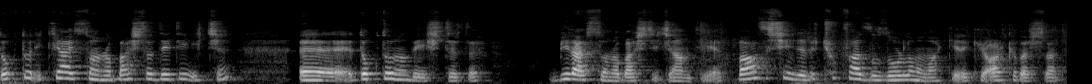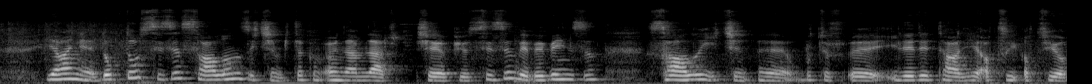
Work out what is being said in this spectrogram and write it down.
doktor iki ay sonra başla dediği için doktorunu değiştirdi bir ay sonra başlayacağım diye. Bazı şeyleri çok fazla zorlamamak gerekiyor arkadaşlar. Yani doktor sizin sağlığınız için bir takım önlemler şey yapıyor. Sizin ve bebeğinizin sağlığı için e, bu tür e, ileri tarihe atı, atıyor.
